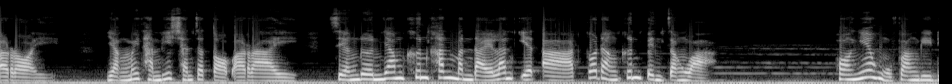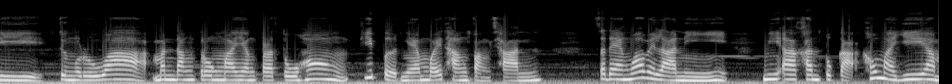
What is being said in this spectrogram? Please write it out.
อร่อย ยังไม่ทันที่ฉันจะตอบอะไร เสียงเดินย่ำขึ้นขั้นบันไดลั่นเอียดอาร์ตก็ดังขึ้นเป็นจังหวะ พอเงี่ยหูฟังดีๆ จึงรู้ว่ามันดังตรงมายังประตูห้องที่เปิดแง้มไว้ทางฝั่งฉันแสดงว่าเวลานี้มีอาคันตุกะเข้ามาเยี่ยม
